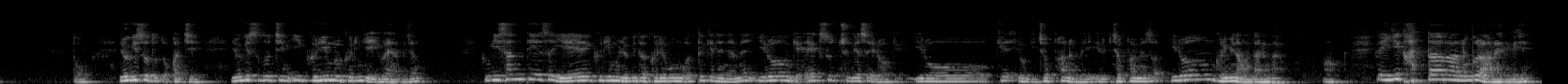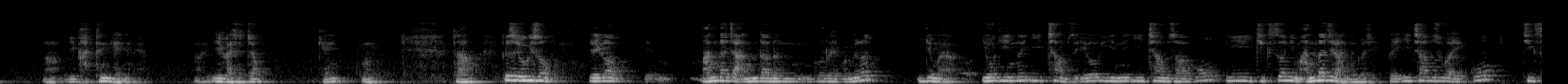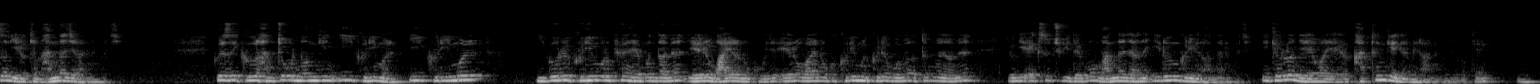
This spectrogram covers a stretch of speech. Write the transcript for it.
또 여기서도 똑같이 여기서도 지금 이 그림을 그린 게 이거야 그죠? 그럼 이 상태에서 얘의 그림을 여기다 그려보면 어떻게 되냐면 이런 게 x축에서 이렇게 이렇게 여기 접하는 거지 이렇게 접하면서 이런 그림이 나온다는 거야 어. 그러니까 이게 같다라는 걸 알아야 되겠지? 어, 이 같은 개념이에요. 어, 이해가셨죠? 오케이. 음. 자, 그래서 여기서 얘가 만나지 않는다는 걸 해보면은 이게 뭐야? 여기 있는 2차 함수, 여기 있는 2차 함수하고 이 직선이 만나질 않는 거지. 그러니까 2차 함수가 있고 직선이 이렇게 만나질 않는 거지. 그래서 그걸 한쪽으로 넘긴 이 그림을, 이 그림을 이거를 그림으로 표현해 본다면 얘를 y로 놓고 그죠? 얘를 y 놓고 그림을 그려보면 어떤 거냐면 여기 x축이 되고 만나지 않는 이런 그림이 나온다는 거지. 이 결론 얘와 얘가 같은 개념이라는 거죠. 이렇게. 음.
